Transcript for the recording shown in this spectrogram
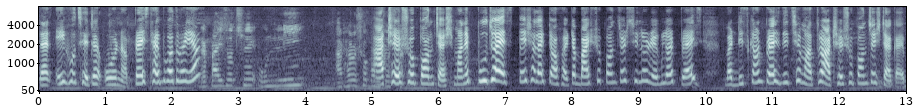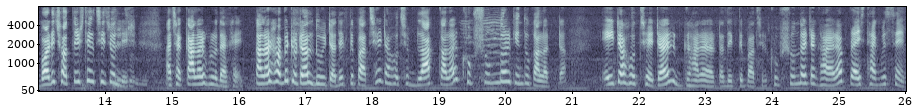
দেন এই হচ্ছে এটার ওড়না। প্রাইস থাকবে কত ভাইয়া? প্রাইস হচ্ছে অনলি আঠারোশো পঞ্চাশ মানে পূজা স্পেশাল একটা অফার এটা বাইশশো পঞ্চাশ ছিল regular price but discount price দিচ্ছে মাত্র আঠেরোশো পঞ্চাশ টাকায় বডি ছত্রিশ থেকে ছিচল্লিশ। আচ্ছা কালারগুলো দেখাই। কালার হবে টোটাল দুইটা দেখতে পাচ্ছেন এটা হচ্ছে ব্ল্যাক কালার খুব সুন্দর কিন্তু কালারটা এইটা হচ্ছে এটার ঘাড়াটা দেখতে পাচ্ছেন খুব সুন্দর একটা ঘাড়া প্রাইস থাকবে সেম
